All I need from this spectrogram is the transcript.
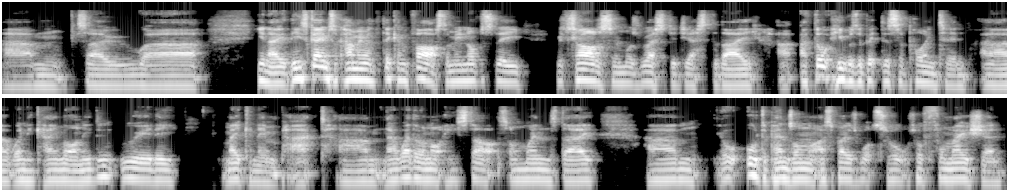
Um, so uh, you know these games are coming thick and fast. I mean, obviously Richarlison was rested yesterday. I, I thought he was a bit disappointing uh, when he came on. He didn't really make an impact. Um, now, whether or not he starts on Wednesday, um, it all, all, depends on, I suppose, what sort of formation.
